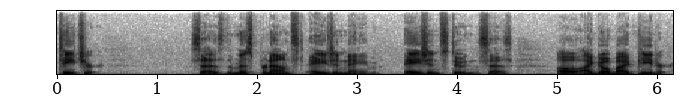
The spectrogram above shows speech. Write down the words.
Teacher says the mispronounced Asian name. Asian student says, Oh, I go by Peter.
